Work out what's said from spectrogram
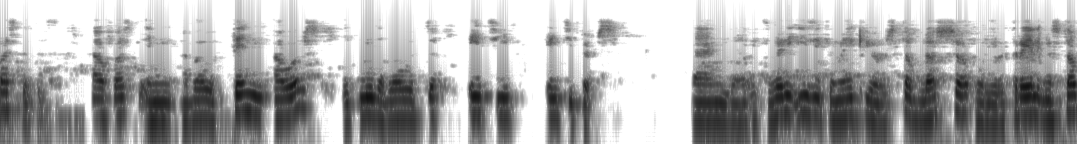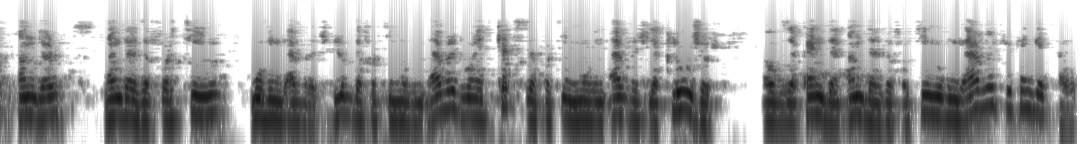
fast it is. How fast in about 10 hours it made about 80 80 pips and uh, it's very easy to make your stop loss or your trailing stop under under the 14 moving average. Look the 14 moving average. When it cuts the 14 moving average the closure of the candle under the 14 moving average you can get out.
